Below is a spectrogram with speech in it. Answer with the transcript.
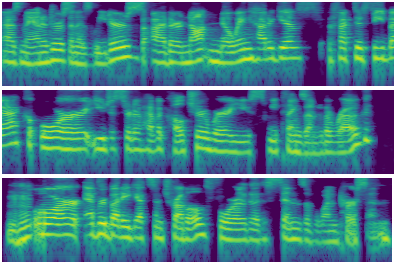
as managers and as leaders either not knowing how to give effective feedback or you just sort of have a culture where you sweep things under the rug mm-hmm. or everybody gets in trouble for the sins of one person.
